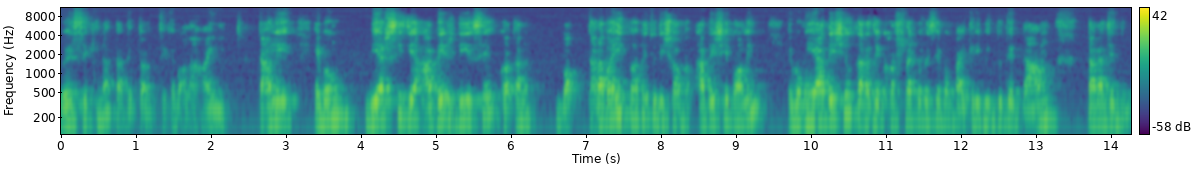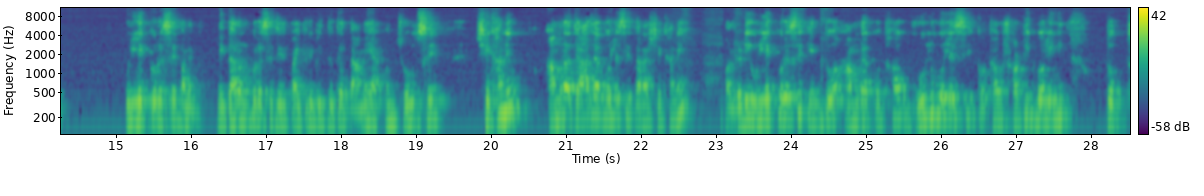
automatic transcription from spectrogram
হয়েছে কিনা তাদের তরফ থেকে বলা হয়নি। তাহলে এবং বিআরসি যে আদেশ দিয়েছে কথা ধারাবাহিকভাবে যদি সব আদেশে বলেন এবং এই আদেশেও তারা যে খসড়া করেছে এবং পাইকারি বিদ্যুতের দাম তারা যে উল্লেখ করেছে মানে নির্ধারণ করেছে যে পাইকারি বিদ্যুতের দামে এখন চলছে, সেখানেও আমরা যা যা বলেছি তারা সেখানে অলরেডি উল্লেখ করেছে, কিন্তু আমরা কোথাও ভুল বলেছি, কোথাও সঠিক বলিনি, তথ্য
